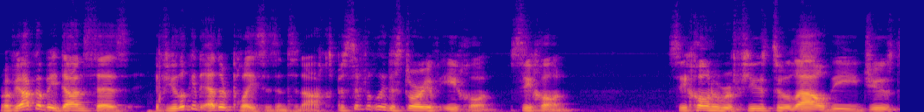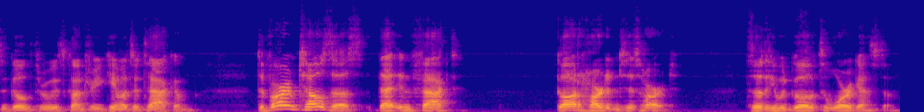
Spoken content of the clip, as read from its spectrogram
Rav Yaakov Meidan says if you look at other places in Tanakh, specifically the story of Ichon, Sichon, Sichon, who refused to allow the Jews to go through his country, came out to attack him. Devarim tells us that, in fact, God hardened his heart so that he would go out to war against him.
